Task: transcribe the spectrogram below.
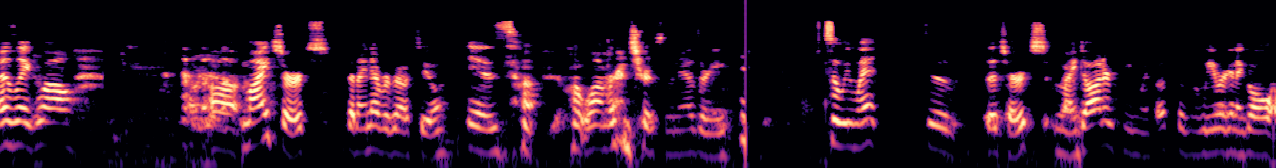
I was like, well, uh, my church that I never go to is Lombard Church of the Nazarene. So we went to the church. My daughter came with us because we were going to go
